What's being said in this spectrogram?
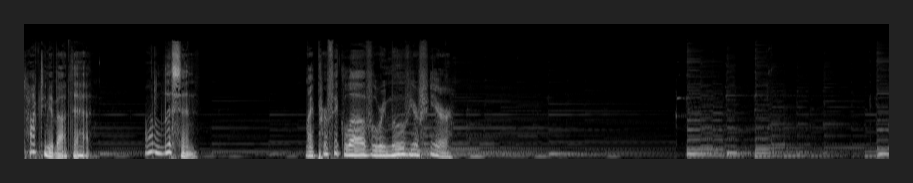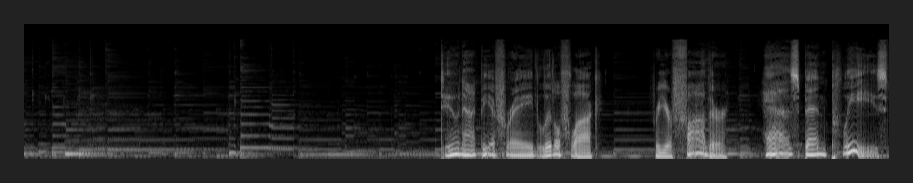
Talk to me about that. I want to listen. My perfect love will remove your fear. Do not be afraid, little flock, for your Father has been pleased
